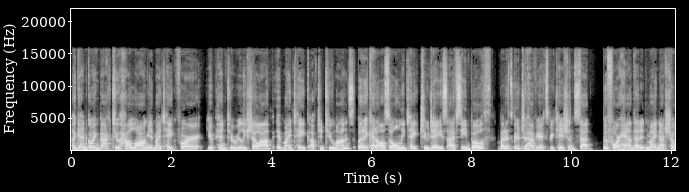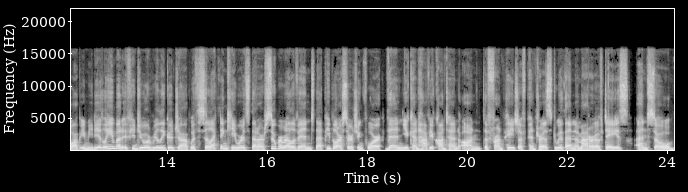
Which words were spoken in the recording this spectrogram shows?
again, going back to how long it might take for your pin to really show up, it might take up to two months, but it can also only take two days. I've seen both, but it's good to have your expectations set beforehand that it might not show up immediately. But if you do a really good job with selecting keywords that are super relevant, that people are searching for, then you can have your content on the front page of Pinterest within a matter of days. And so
